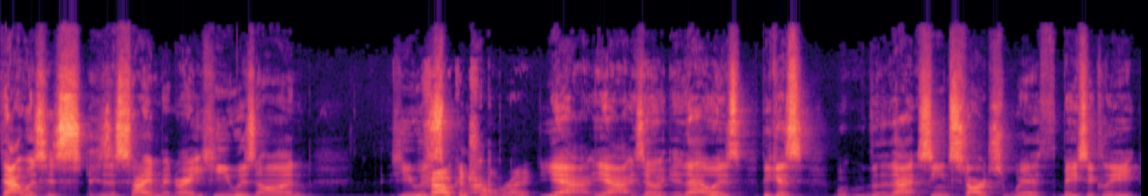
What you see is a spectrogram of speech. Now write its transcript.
that was his his assignment, right? He was on. He was Crowd control, uh, right? Yeah, yeah. So that was because w- that scene starts with basically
